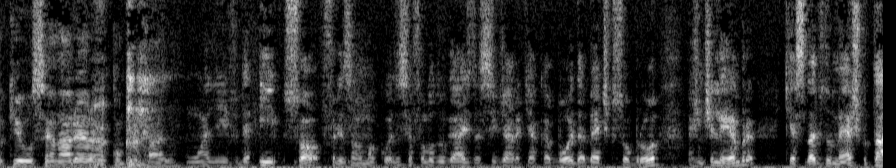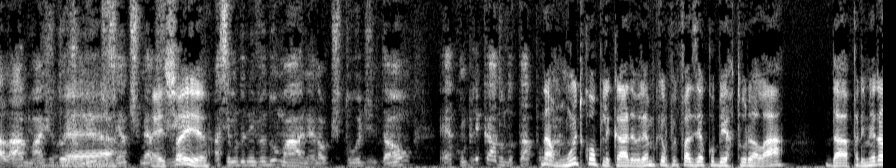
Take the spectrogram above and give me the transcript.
que, que o cenário era complicado. Um alívio, né? E só frisar uma coisa, você falou do gás da Cidiara que acabou e da Beth que sobrou. A gente lembra que a cidade do México está lá a mais de 2.200 metros é isso aí. acima do nível do mar, né? Na altitude. Então, é complicado lutar por Não, lá. muito complicado. Eu lembro que eu fui fazer a cobertura lá da primeira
